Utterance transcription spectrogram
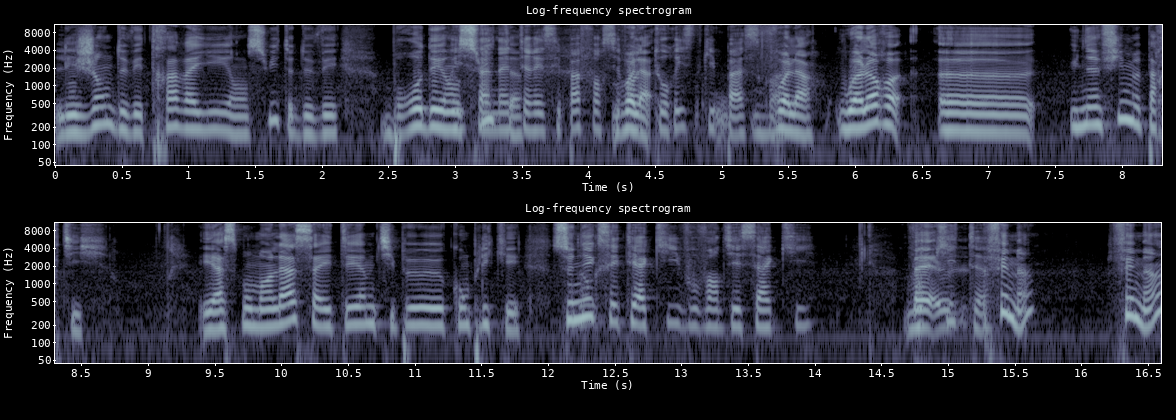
les gens devaient travailler ensuite, devaient broder Oui, ça ensuite. n'intéressait pas forcément Voilà. le touriste qui passe. quoi. Voilà. Ou alors une infime partie. Et à ce moment-là, ça a été un petit peu compliqué. Ce n'est Donc c'était à qui? Vous vendiez ça à qui? Ben, euh, fait main. Fait main.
